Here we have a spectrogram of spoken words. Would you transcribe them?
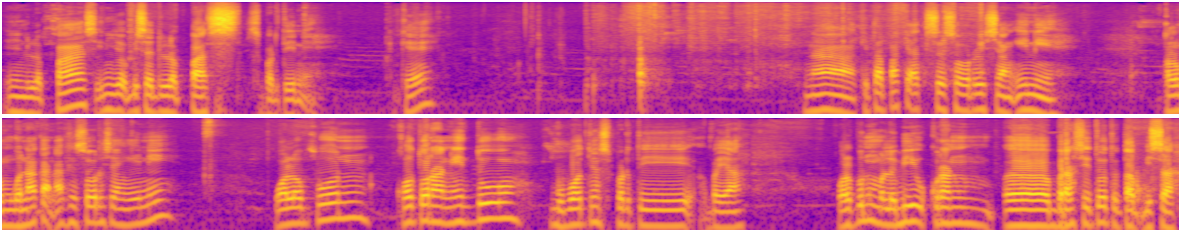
Ini dilepas ini juga bisa dilepas seperti ini. Oke Nah, kita pakai aksesoris yang ini. Kalau menggunakan aksesoris yang ini, walaupun kotoran itu bobotnya seperti apa ya, walaupun melebihi ukuran e, beras itu tetap bisa.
